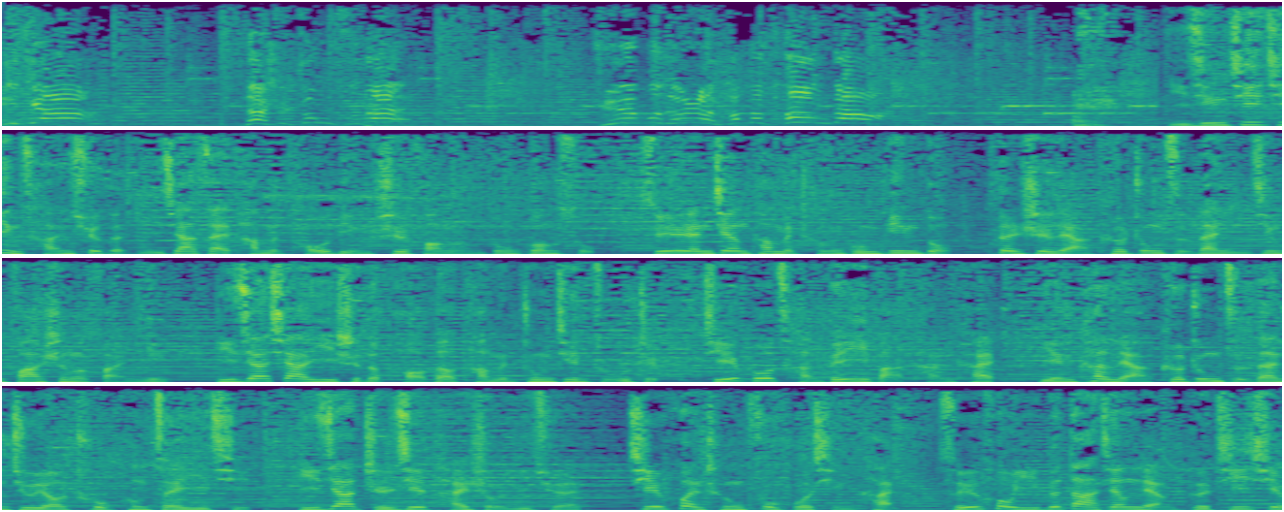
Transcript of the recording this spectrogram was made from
迪迦，那是中子弹，绝不能让他们碰到。已经接近残血的迪迦在他们头顶释放冷冻光束，虽然将他们成功冰冻，但是两颗中子弹已经发生了反应。迪迦下意识地跑到他们中间阻止，结果惨被一把弹开。眼看两颗中子弹就要触碰在一起，迪迦直接抬手一拳切换成复活形态，随后一个大将两个机械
